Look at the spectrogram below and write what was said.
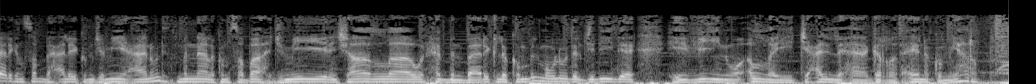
لذلك نصبح عليكم جميعا ونتمنى لكم صباح جميل إن شاء الله ونحب نبارك لكم بالمولودة الجديدة هيفين والله يجعل لها قرة عينكم يا رب.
